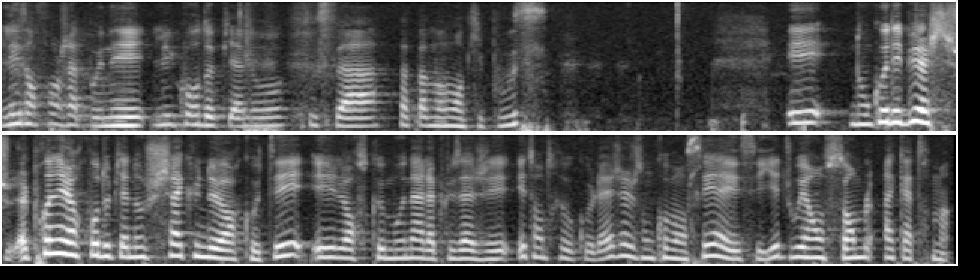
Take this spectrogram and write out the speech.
Les enfants japonais, les cours de piano, tout ça, papa, maman qui pousse. Et donc au début, elles, prenaient leurs cours de piano chacune de leur côté, et lorsque Mona, la plus âgée, est entrée au collège, elles ont commencé à essayer de jouer ensemble à quatre mains.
